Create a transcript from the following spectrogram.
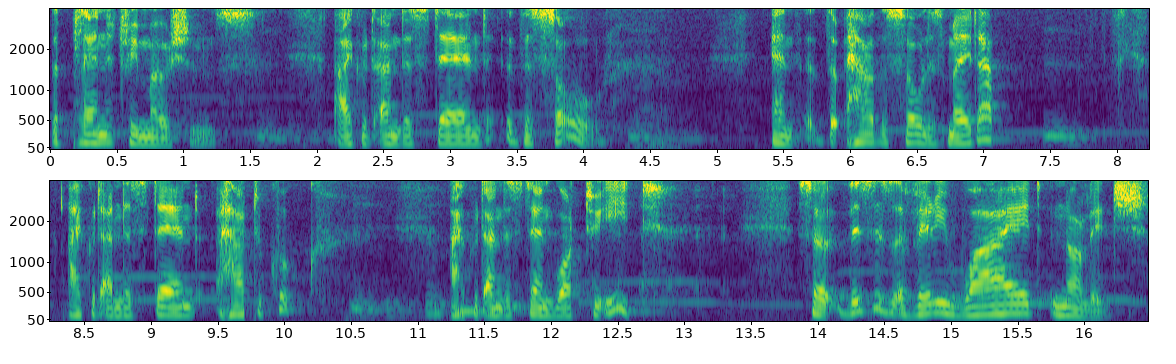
the planetary motions. I could understand the soul and the, how the soul is made up. I could understand how to cook. I could understand what to eat. So, this is a very wide knowledge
